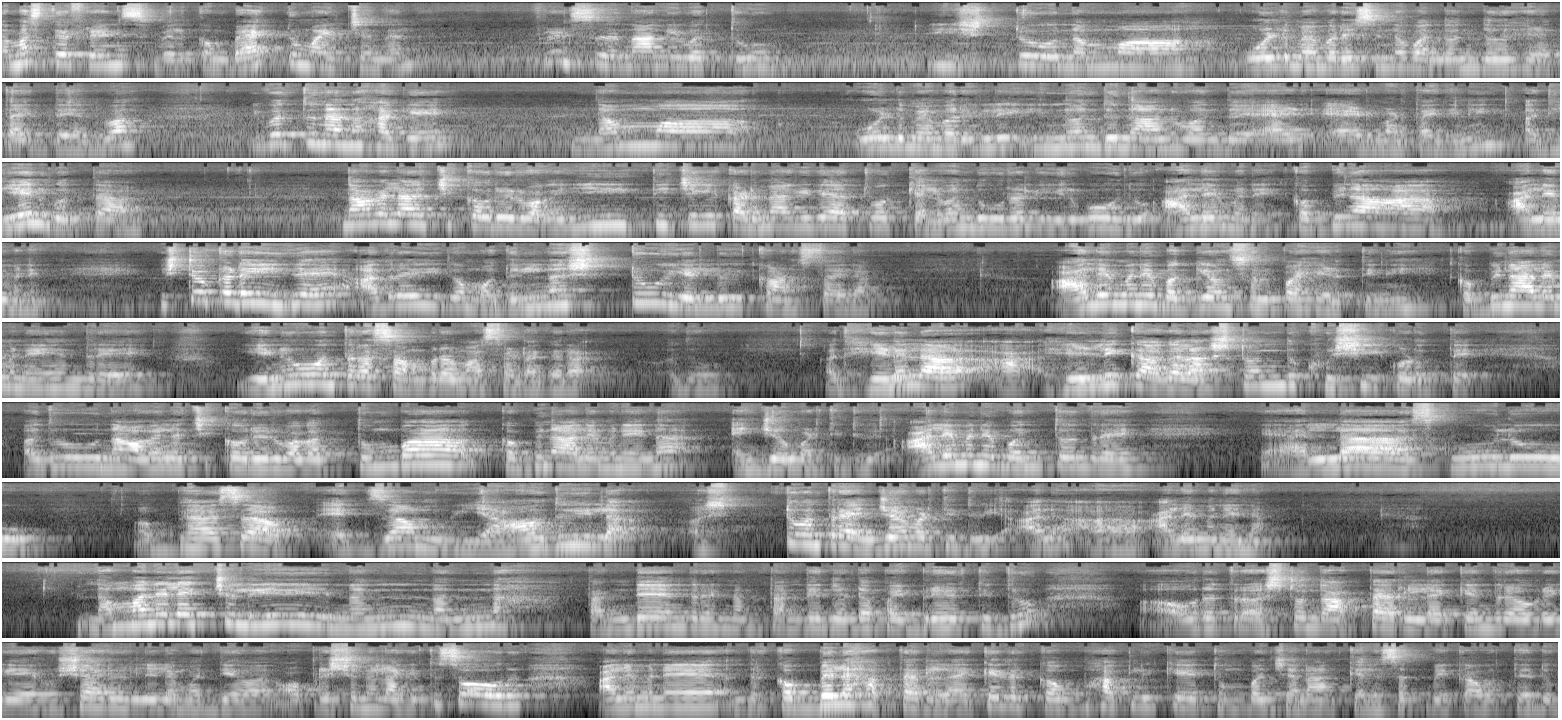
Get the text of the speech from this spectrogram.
ನಮಸ್ತೆ friends welcome back to my channel friends ನಾನಿವತ್ತು ಇಷ್ಟು ನಮ್ಮ ಓಲ್ಡ್ ಮೆಮರೀಸಿಂದ ಒಂದೊಂದು ಹೇಳ್ತಾ ಇದ್ದೆ ಅಲ್ವಾ? ಇವತ್ತು ನಾನು ಹಾಗೆ ನಮ್ಮ ಓಲ್ಡ್ ಮೆಮೊರಿಲಿ ಇನ್ನೊಂದು ನಾನು ಒಂದು ಆ್ಯಡ್ ಆ್ಯಡ್ ಮಾಡ್ತಾ ಇದ್ದೀನಿ. ಅದೇನು ಗೊತ್ತಾ? ನಾವೆಲ್ಲ ಚಿಕ್ಕವರಿರುವಾಗ ಈ ಇತ್ತೀಚೆಗೆ ಕಡಿಮೆ ಆಗಿದೆ ಅಥವಾ ಕೆಲವೊಂದು ಊರಲ್ಲಿ ಇರಬಹುದು ಆಲೆ ಮನೆ ಕಬ್ಬಿನ ಆಲೆ ಮನೆ. ಎಷ್ಟೋ ಕಡೆ ಇದೆ, ಆದರೆ ಈಗ ಮೊದಲಿನಷ್ಟು ಎಲ್ಲೂ ಕಾಣಿಸ್ತಾ ಇಲ್ಲ. ಆಲೆ ಮನೆ ಬಗ್ಗೆ ಒಂದು ಸ್ವಲ್ಪ ಹೇಳ್ತೀನಿ. ಕಬ್ಬಿನ ಆಲೆಮನೆ ಅಂದರೆ ಏನೋ ಒಂಥರ ಸಂಭ್ರಮ, ಸಡಗರ. ಅದು ಅದು ಹೇಳಲ್ಲ ಹೇಳಲಿಕ್ಕಾಗಲ್ಲ ಅಷ್ಟೊಂದು ಖುಷಿ ಕೊಡುತ್ತೆ. ಅದು ನಾವೆಲ್ಲ ಚಿಕ್ಕವರಿರುವಾಗ ತುಂಬ ಕಬ್ಬಿನ ಆಲೆಮನೆಯನ್ನು ಎಂಜಾಯ್ ಮಾಡ್ತಿದ್ವಿ. ಆಲೆಮನೆ ಬಂತು ಅಂದರೆ ಎಲ್ಲ ಸ್ಕೂಲು ಅಭ್ಯಾಸ ಎಕ್ಸಾಮ್ ಯಾವುದೂ ಇಲ್ಲ. ಅಷ್ಟು ಒಂಥರ ಎಂಜಾಯ್ ಮಾಡ್ತಿದ್ವಿ ಆಲ, ಆ- ಆಲೆ ಮನೆನ ನಮ್ಮ ಮನೇಲಿ ಆ್ಯಕ್ಚುಲಿ ನನ್ನ ನನ್ನ ತಂದೆ ಅಂದರೆ ನಮ್ಮ ತಂದೆ ದೊಡ್ಡಪ್ಪ ಇಬ್ಬರೇ ಇರ್ತಿದ್ರು. ಅವ್ರ ಹತ್ರ ಅಷ್ಟೊಂದು ಆಗ್ತಾ ಇರಲಿಲ್ಲ, ಯಾಕೆಂದರೆ ಅವರಿಗೆ ಹುಷಾರಿರಲಿಲ್ಲ ಮಧ್ಯ ಆಪ್ರೇಷನಲ್ಲಿ ಆಗಿತ್ತು. ಸೊ ಅವರು ಅಲೆ ಮನೆ ಅಂದರೆ ಕಬ್ಬೆಲ್ಲ ಹಾಕ್ತಾ ಇರಲಿಲ್ಲ, ಯಾಕೆಂದರೆ ಕಬ್ಬು ಹಾಕಲಿಕ್ಕೆ ತುಂಬ ಜನ ಕೆಲಸಕ್ಕೆ ಬೇಕಾಗುತ್ತೆ. ಅದು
